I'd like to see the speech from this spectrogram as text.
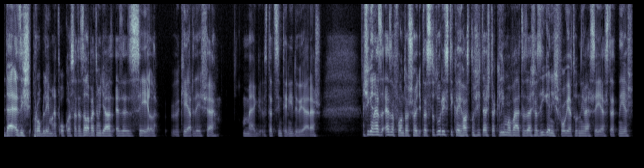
De ez is problémát okozhat. Ez alapvetően ugye ez, ez szél kérdése, meg tehát szintén időjárás. És igen, ez, ez a fontos, hogy ezt a turisztikai hasznosítást a klímaváltozás az igenis fogja tudni veszélyeztetni, és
